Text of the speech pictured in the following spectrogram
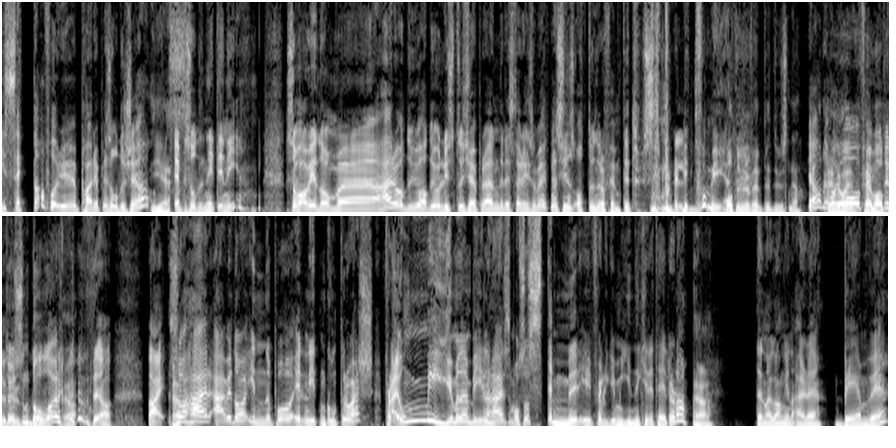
i Zeta et par episoder siden. Yes. Episode 99. Så var vi innom uh, her, og du hadde jo lyst til å kjøpe deg en restaureringsobjekt, men jeg syns 850 000 ble litt for mye. 850 000, ja. Ja, det var Eller jo 85 000 dollar. Ja. Ja. Nei, så her er vi da inne på en liten kontrovers. For det er jo mye med den bilen her som også stemmer ifølge mine kriterier, da. ja. Denne gangen er det BMW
